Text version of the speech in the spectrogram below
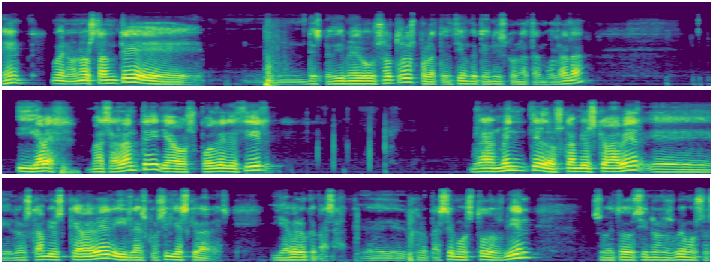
¿eh? Bueno, no obstante, despedirme de vosotros por la atención que tenéis con la tamborrada. Y a ver, más adelante ya os podré decir realmente los cambios que va a haber, eh, los cambios que va a haber y las cosillas que va a haber. Y a ver lo que pasa. que lo pasemos todos bien, sobre todo si no nos vemos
